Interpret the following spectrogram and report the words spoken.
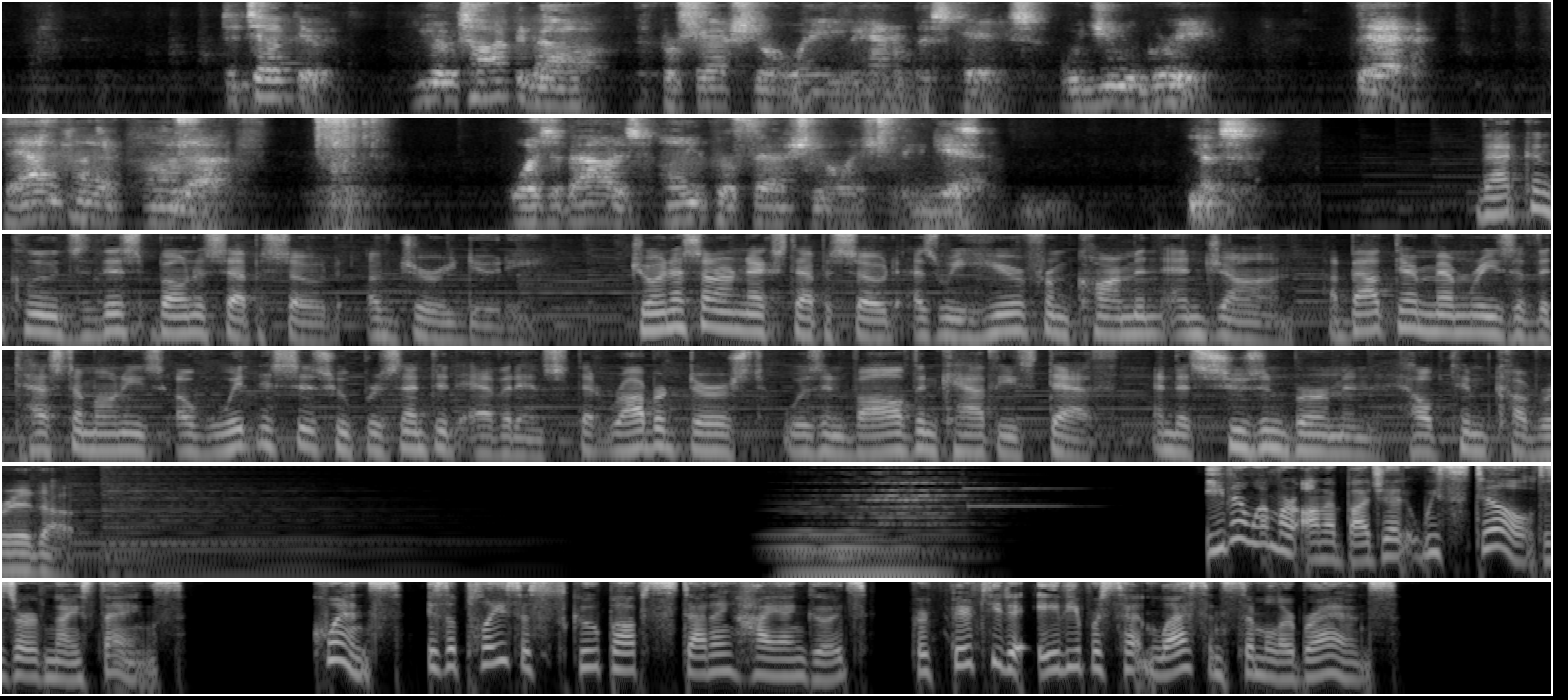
Detective, you have talked about the professional way you handled this case. Would you agree that that kind of conduct was about as unprofessional as you can get? Yes. That concludes this bonus episode of Jury Duty. Join us on our next episode as we hear from Carmen and John about their memories of the testimonies of witnesses who presented evidence that Robert Durst was involved in Kathy's death and that Susan Berman helped him cover it up. Even when we're on a budget, we still deserve nice things. Quince is a place to scoop up stunning high end goods for 50 to 80% less than similar brands.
